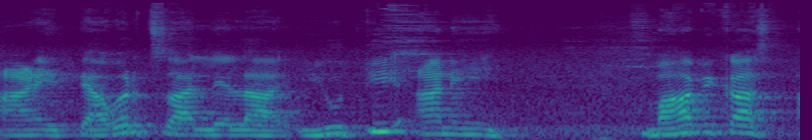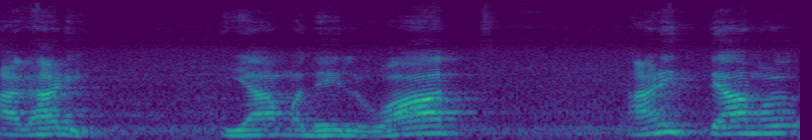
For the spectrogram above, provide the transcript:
आणि त्यावर चाललेला युती आणि महाविकास आघाडी यामधील वाद आणि त्यामुळं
